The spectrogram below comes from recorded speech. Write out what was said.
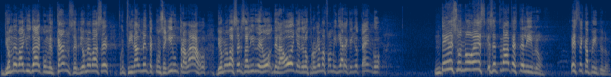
Dios me va a ayudar con el cáncer, Dios me va a hacer finalmente conseguir un trabajo, Dios me va a hacer salir de, de la olla, de los problemas familiares que yo tengo. De eso no es que se trata este libro, este capítulo.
